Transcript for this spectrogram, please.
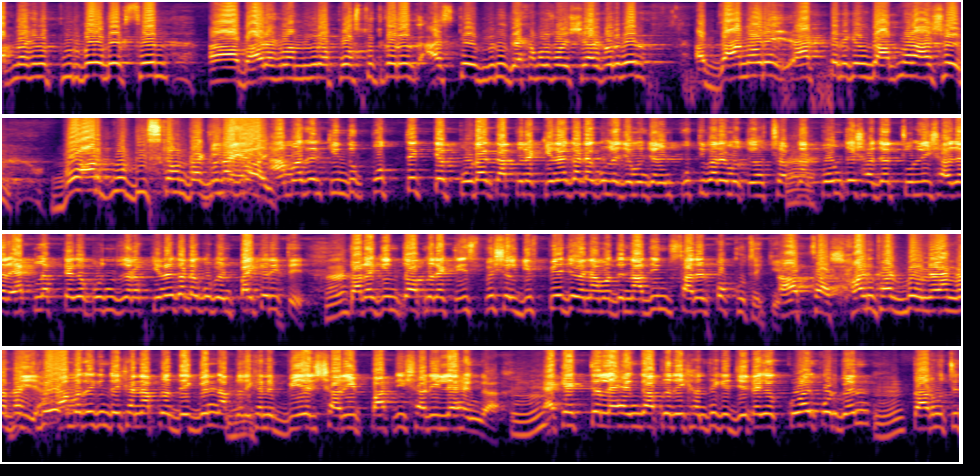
আপনারা কিন্তু পূর্বেও দেখছেন ভাইরাস প্রস্তুত করেন আজকে ভিডিও দেখা সবাই শেয়ার করবেন। আর জানুয়ারি এক তারিখে যদি আপনারা আসেন ভরপুর ডিসকাউন্ট থাকবে নাকি ভাই, আমাদের কিন্তু প্রত্যেকটা প্রোডাক্ট আপনারা কেনাকাটা করলে যেমন জানেন প্রতিবারের মতো হচ্ছে আপনার হ্যাঁ। পঞ্চাশ হাজার চল্লিশ হাজার এক লাখ টাকা পর্যন্ত যারা কেনাকাটা করবেন পাইকারিতে হ্যাঁ। তারা কিন্তু আপনার একটা স্পেশাল গিফট পেয়ে যাবেন আমাদের নাদিম স্যারের পক্ষ থেকে। আচ্ছা শাড়ি থাকবে লেহেঙ্গা থাকবে। আমাদের কিন্তু এখানে আপনার দেখবেন আপনার এখানে বিয়ের শাড়ি পাটি শাড়ি লেহেঙ্গা। এক একটা লেহেঙ্গা আপনার এখান থেকে যে টাকা ক্রয় করবেন তার হচ্ছে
